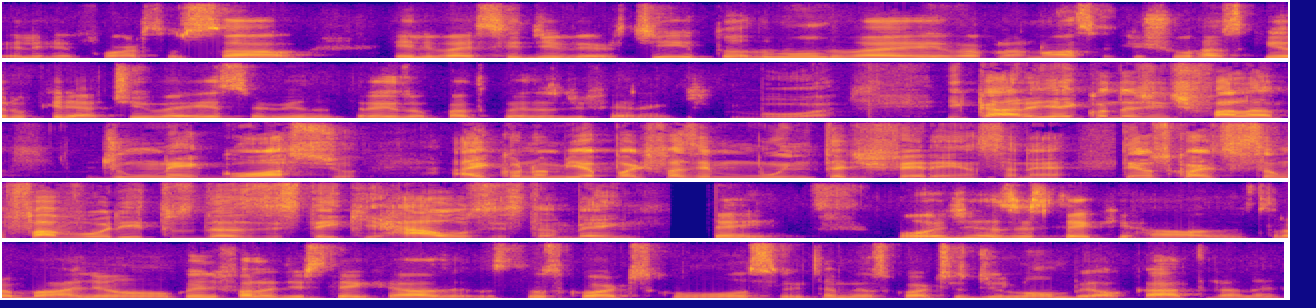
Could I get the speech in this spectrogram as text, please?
ele reforça o sal, ele vai se divertir, todo mundo vai, vai falar, nossa, que churrasqueiro criativo é esse, servindo três ou quatro coisas diferentes. Boa. E cara, e aí quando a gente fala de um negócio, a economia pode fazer muita diferença, né? Tem os cortes que são favoritos das steakhouses também? Tem. Hoje as steakhouses trabalham, quando a gente fala de steakhouse, os, os cortes com osso e também os cortes de lombo e alcatra, né?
